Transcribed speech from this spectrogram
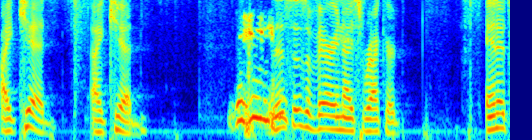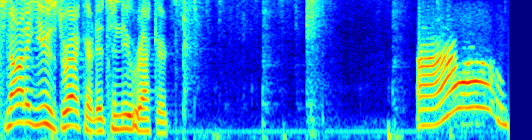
I kid. I kid. This is a very nice record. And it's not a used record, it's a new record. oh,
